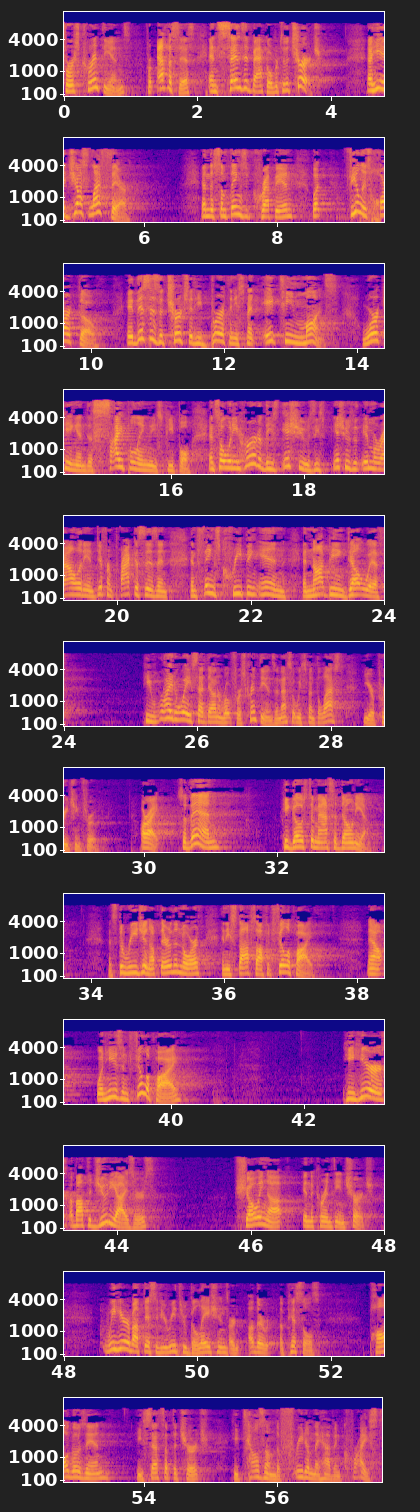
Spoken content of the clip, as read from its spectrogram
1 Corinthians from Ephesus and sends it back over to the church. Now he had just left there. And there's some things that crept in, but feel his heart though. Hey, this is a church that he birthed and he spent 18 months working and discipling these people. And so when he heard of these issues, these issues with immorality and different practices and, and things creeping in and not being dealt with, he right away sat down and wrote 1 Corinthians. And that's what we spent the last year preaching through. All right. So then he goes to Macedonia. That's the region up there in the north, and he stops off at Philippi. Now, when he's in Philippi, he hears about the Judaizers showing up in the Corinthian church. We hear about this if you read through Galatians or other epistles. Paul goes in, he sets up the church, he tells them the freedom they have in Christ.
